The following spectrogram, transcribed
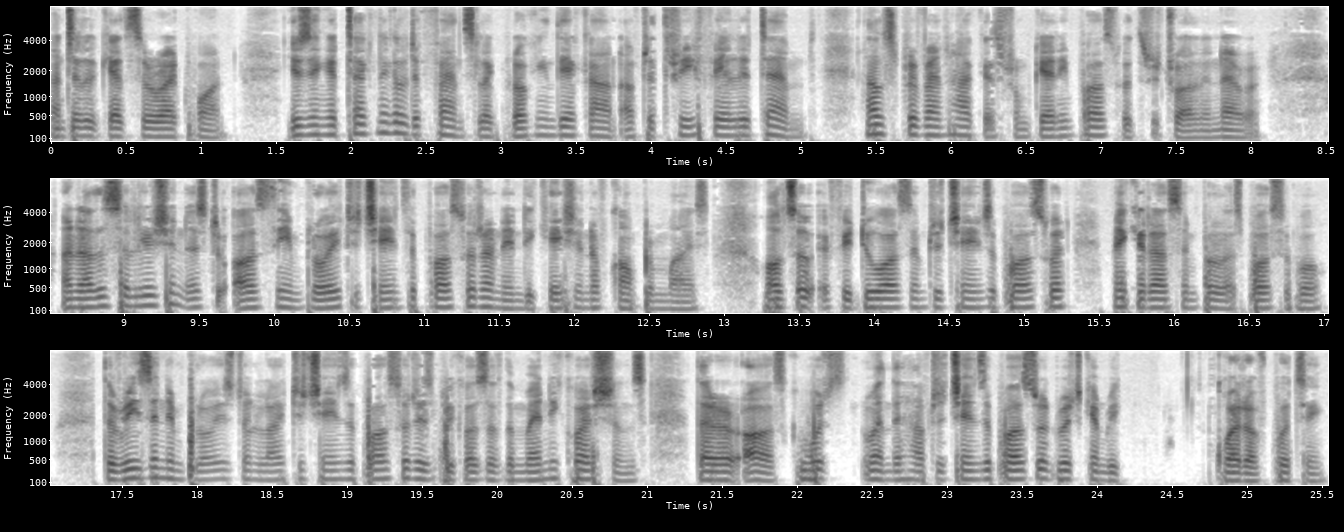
until it gets the right one. Using a technical defense like blocking the account after three failed attempts helps prevent hackers from getting passwords trial and error. Another solution is to ask the employee to change the password on indication of compromise. Also, if you do ask them to change the password, make it as simple as possible. The reason employees don't like to change the password is because of the many questions that are asked which when they have to change the password which can be quite off-putting.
